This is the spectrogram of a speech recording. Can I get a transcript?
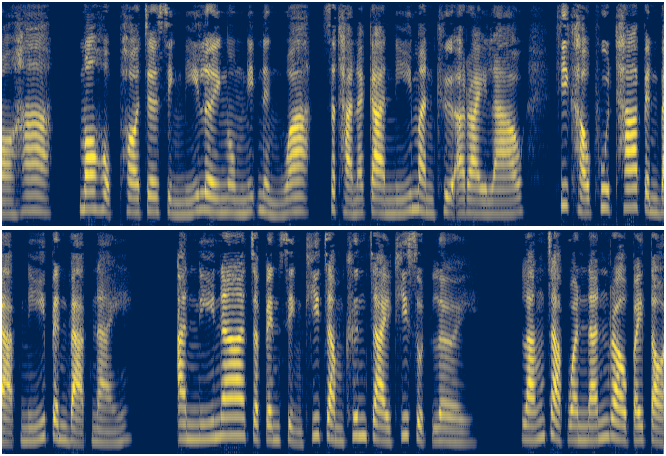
ม .5 ม .6 พอเจอสิ่งนี้เลยงงนิดหนึ่งว่า สถานการณ์นี้มันคืออะไรแล้ว ที่เขาพูดถ้าเป็นแบบนี้เป็นแบบไหน อันนี้น่าจะเป็นสิ่งที่จำขึ้นใจที่สุดเลย หลังจากวันนั้นเราไปต่อ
